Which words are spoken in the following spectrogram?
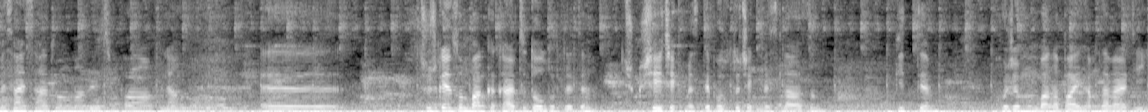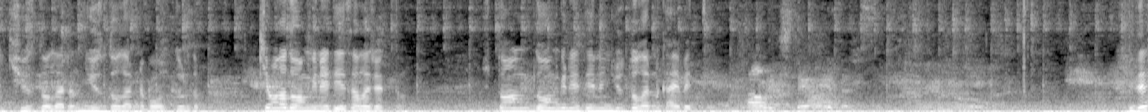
Mesai saati olmadığı için falan filan. Ee, çocuk en son banka kartı doldur dedi. Çünkü şey çekmesi, depozito çekmesi lazım. Gittim. Kocamın bana bayramda verdiği 200 doların 100 dolarını bozdurdum. Ki ona doğum günü hediyesi alacaktım. Şu doğum, doğum günü hediyenin 100 dolarını kaybettim. Aldık işte ya yeter. Bir de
